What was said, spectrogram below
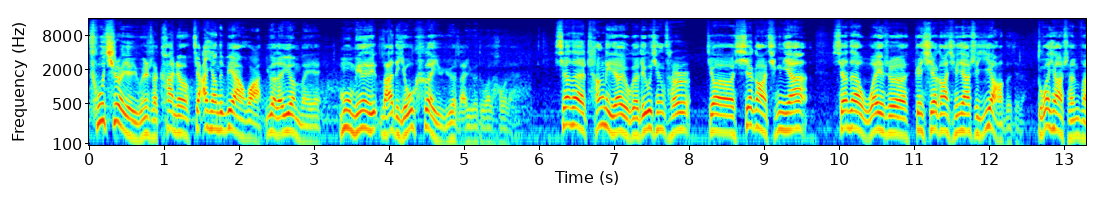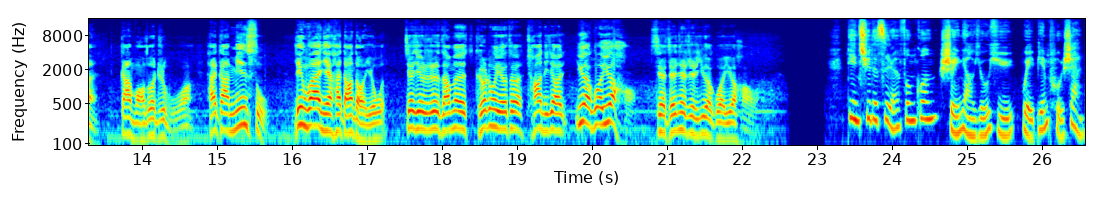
出气儿也匀实，看着家乡的变化越来越美，慕名来的游客也越来越多了。后来，现在城里也有个流行词儿叫“斜杠青年”，现在我也是跟斜杠青年是一样子的了，多项身份，干网络直播，还干民宿，另外呢还当导游。这就是咱们各种有的唱的叫“越过越好”，这真的是越过越好啊！店区的自然风光、水鸟游鱼、尾边蒲扇，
